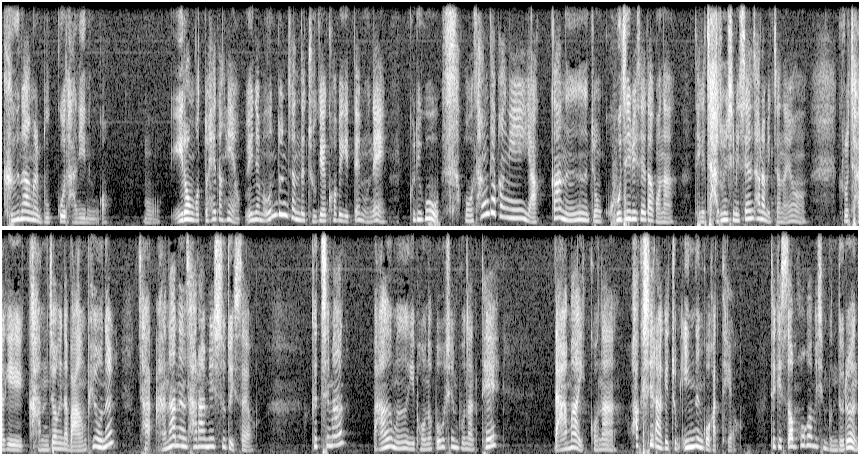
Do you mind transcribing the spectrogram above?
근황을 묻고 다니는 거. 뭐 이런 것도 해당해요. 왜냐면 은둔자인데 두 개의 컵이기 때문에 그리고 어, 상대방이 약간은 좀 고집이 세다거나 되게 자존심이 센 사람 있잖아요. 그리고 자기 감정이나 마음 표현을 잘 안 하는 사람일 수도 있어요. 그렇지만 마음은 이 번호 뽑으신 분한테 남아 있거나 확실하게 좀 있는 것 같아요. 특히 썸 호감이신 분들은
